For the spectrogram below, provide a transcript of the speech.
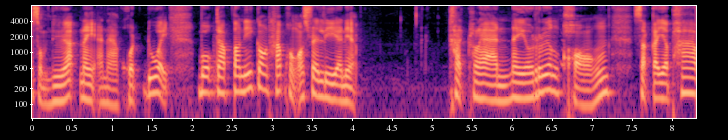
ำสมเนื้อในอนาคตด้วย บวกกับตอนนี้กองทัพของออสเตรเลียเนี่ย ขาดแคลนในเรื่องของศักยภาพ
